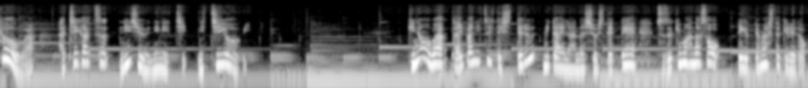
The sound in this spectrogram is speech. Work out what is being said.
今日は8月22日日曜日。昨日はタイパについて知ってるみたいな話をしてて続きも話そうって言ってましたけれど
